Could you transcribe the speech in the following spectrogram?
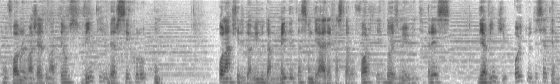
Conforme o Evangelho de Mateus 20, versículo 1. Olá, querido amigo da Meditação Diária Castelo Forte 2023, dia 28 de setembro.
